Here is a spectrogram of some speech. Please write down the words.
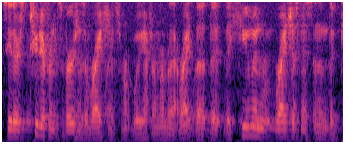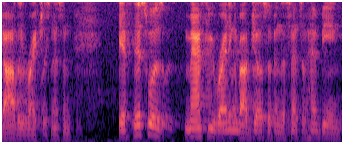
See, there's two different versions of righteousness. We have to remember that, right? The, the, the human righteousness and then the godly righteousness. And if this was Matthew writing about Joseph in the sense of him being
